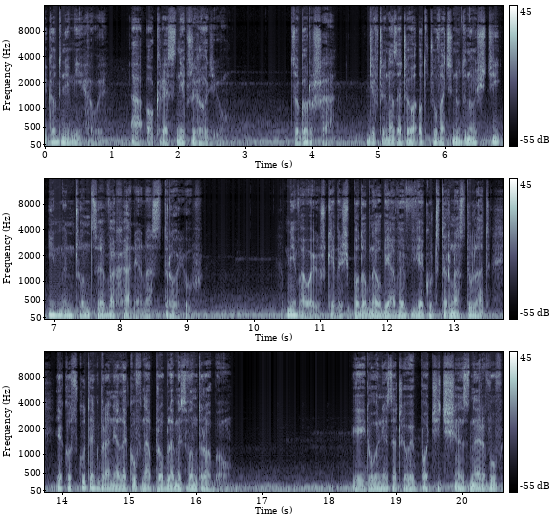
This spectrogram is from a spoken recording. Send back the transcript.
Tygodnie mijały, a okres nie przychodził. Co gorsza, dziewczyna zaczęła odczuwać nudności i męczące wahania nastrojów. Miewała już kiedyś podobne objawy w wieku 14 lat, jako skutek brania leków na problemy z wątrobą. Jej dłonie zaczęły pocić się z nerwów,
